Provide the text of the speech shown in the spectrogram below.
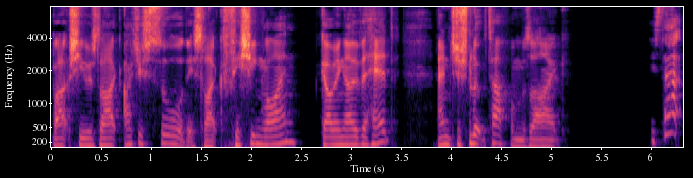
but she was like, I just saw this like fishing line going overhead, and just looked up and was like, is that?"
